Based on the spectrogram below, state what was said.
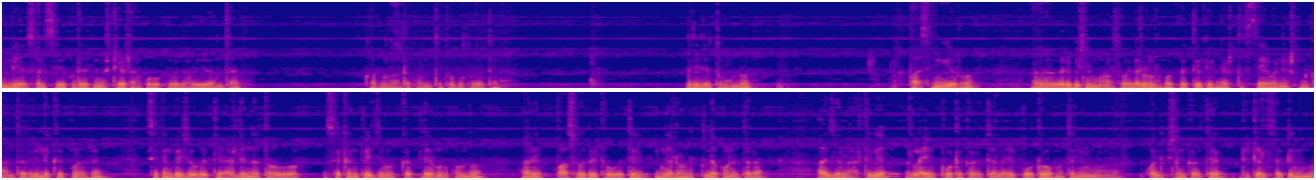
ಇಲ್ಲಿ ಎಸ್ ಎಲ್ ಸಿ ಕೊಟ್ಟಿದ್ರೆ ನೀವು ಸ್ಟೇಟ್ ಯಾವುದು ಅಂತ. ಕರ್ನಾಟಕ ಅಂತ ತೊಗೋಬೇಕಾಗುತ್ತೆ. ಈ ರೀತಿ ತೊಗೊಂಡು ಪಾಸಿಂಗ್ ಇಯರು ವೆರಿಫಿಕೇಷನ್ ಮಾಡಿಸೋ. ಎರಡು ಹಾಕೋಬೇಕಾಗುತ್ತೆ ಇಲ್ಲಿ ನೆಕ್ಸ್ಟ್ ಸೇವ್ ನೆಕ್ಸ್ಟ್ ಕಾಣ್ತಾರೆ ಇಲ್ಲಿ ಕ್ಲಿಕ್ ಮಾಡಿದ್ರೆ ಸೆಕೆಂಡ್ ಪೇಜ್ ಹೋಗುತ್ತೆ. ಅಲ್ಲಿಂದ ತಾವು ಸೆಕೆಂಡ್ ಪೇಜ್ ಕ್ಲಿಯರ್ ಮಾಡ್ಕೊಂಡು ಅದೇ ಪಾಸ್ವರ್ಡ್ ರೇಟ್ ಹೋಗುತ್ತೆ. ಇನ್ನೆಲ್ಲ ಫಿಲಪ್ ಮಾಡಿರ್ತಾರೆ. ಅದ್ರ ಲಾಸ್ಟಿಗೆ ಲೈವ್ ಫೋಟೋ ಕೇಳುತ್ತೆ ಲೈವ್ ಫೋಟೋ ಮತ್ತು ನಿಮ್ಮ ಕ್ವಾಲಿಫಿಕೇಷನ್ ಕೇಳುತ್ತೆ ಡೀಟೇಲ್ಸ್ ಹಾಕಿ ನಿಮ್ಮ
